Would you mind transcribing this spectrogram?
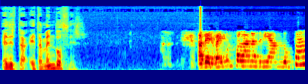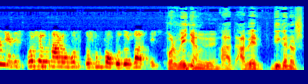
E, desta, e tamén doces. A ver, vai vos falar Adrián do pan e despois eu falo vos pues, un pouco dos doces. Por veña, a, a ver, díganos,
